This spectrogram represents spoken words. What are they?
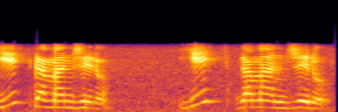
Есть гаманджиру? Есть гаманджиру?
